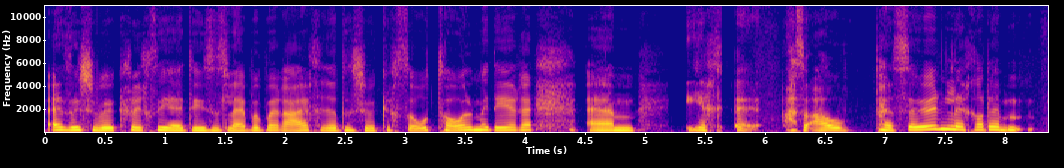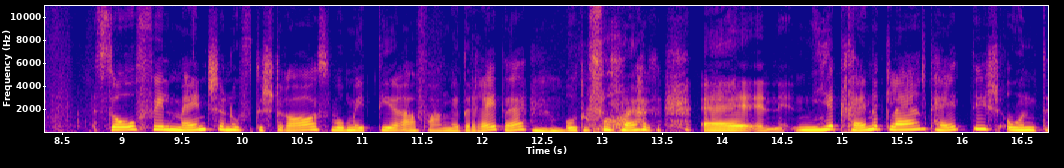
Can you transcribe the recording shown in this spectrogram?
Also, es ist wirklich, sie hat unser Leben bereichert, das ist wirklich so toll mit ihr. Ähm, ich, äh, also auch persönlich, oder, so viele Menschen auf der Straße, die mit dir anfangen zu reden, mhm. wo du vorher äh, nie kennengelernt hättest und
